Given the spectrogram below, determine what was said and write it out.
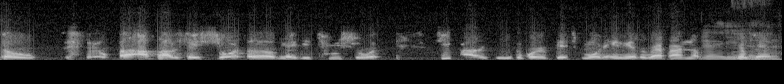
So uh, I'll probably say short of maybe too short. He probably used the word bitch more than any other rapper I know. Yeah, you know what I'm saying?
